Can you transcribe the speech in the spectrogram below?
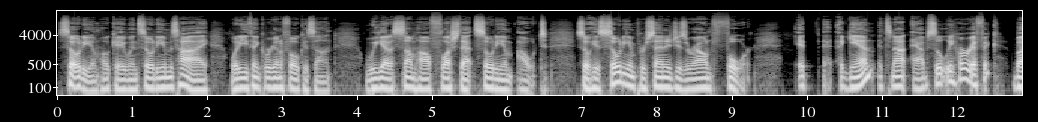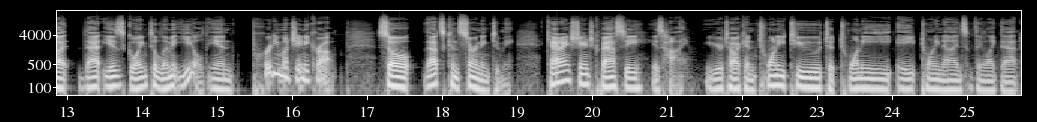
sodium. Okay, when sodium is high, what do you think we're going to focus on? We got to somehow flush that sodium out. So his sodium percentage is around four. It again, it's not absolutely horrific, but that is going to limit yield in pretty much any crop. So that's concerning to me. Cation exchange capacity is high. You're talking 22 to 28, 29, something like that.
